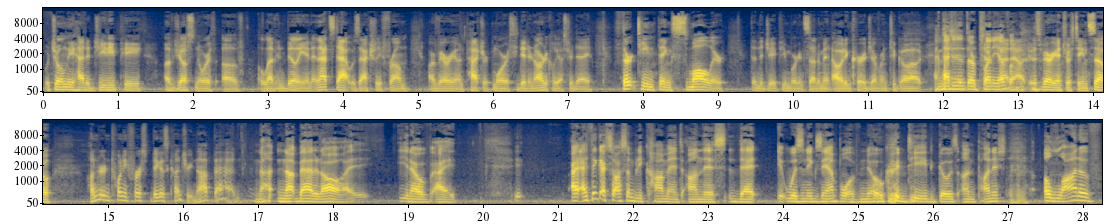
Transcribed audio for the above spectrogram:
which only had a GDP of just north of 11 billion. And that stat was actually from our very own Patrick Morris. He did an article yesterday. 13 things smaller than the JP Morgan settlement. I would encourage everyone to go out. I imagine that there are plenty of them. out. It was very interesting. So, 121st biggest country, not bad. Not not bad at all. I, you know, I, I I think I saw somebody comment on this that it was an example of no good deed goes unpunished. A lot of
